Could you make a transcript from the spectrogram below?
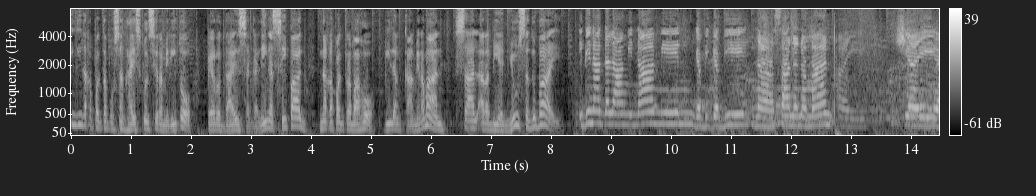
Hindi nakapagtapos ng high school si Ramilito pero dahil sa galing at sipag nakapagtrabaho bilang cameraman sa Al Arabian News sa Dubai. Idinadalangin namin gabi-gabi na sana naman ay siya ay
